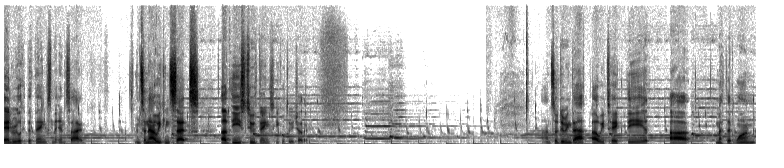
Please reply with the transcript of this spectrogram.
and we look at the things in the inside. And so now we can set uh, these two things equal to each other. And so doing that, uh, we take the uh, method one,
